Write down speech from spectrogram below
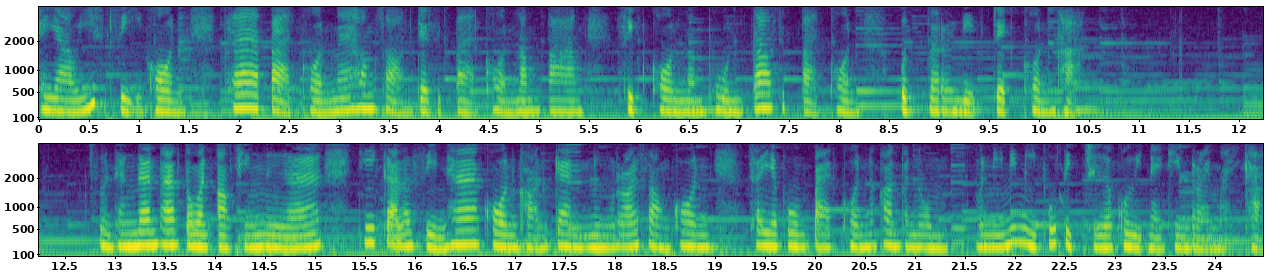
พะเยา 24 คน แพร่ 8 คน แม่ห้องสอน 78 คน ลำปาง 10 คน ลำพูน 98 คน อุตรดิตถ์7คนค่ะส่วนทางด้านภาคตะวันออกเฉียงเหนือ ที่กาลสิน5 คน ขอนแก่น 102 คน ชัยภูมิ 8 คน นครพนม วันนี้ไม่มีผู้ติดเชื้อโควิด -19 รายใหม่ค่ะ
